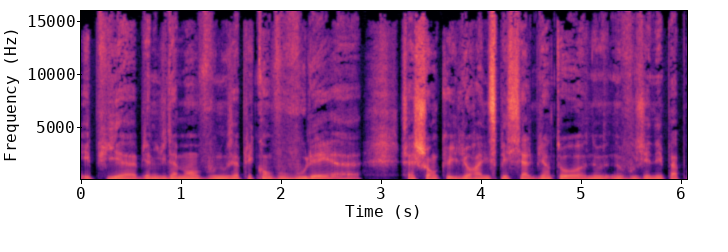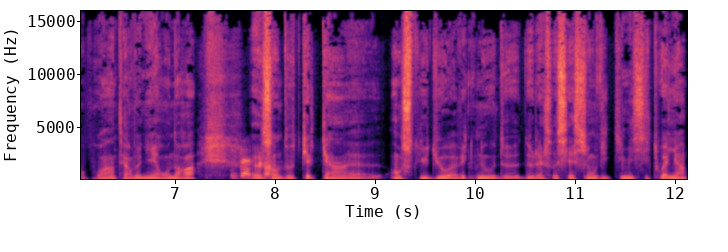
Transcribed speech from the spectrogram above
Et puis, euh, bien évidemment, vous nous appelez quand vous voulez, euh, sachant qu'il y aura une spéciale bientôt. Ne, ne vous gênez pas pour pouvoir intervenir. On aura euh, sans doute quelqu'un en studio avec nous de, de l'association Victimes et Citoyens.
